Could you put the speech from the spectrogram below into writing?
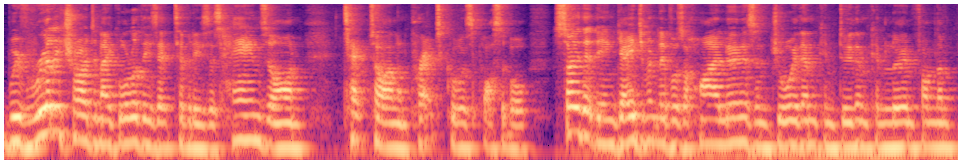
we've really tried to make all of these activities as hands-on, tactile and practical as possible so that the engagement levels are high, learners enjoy them, can do them, can learn from them,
